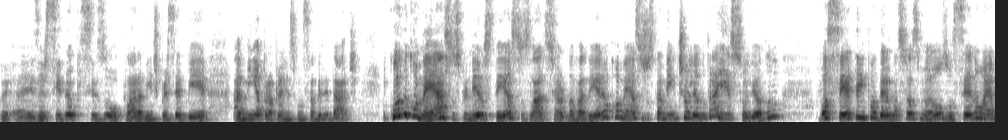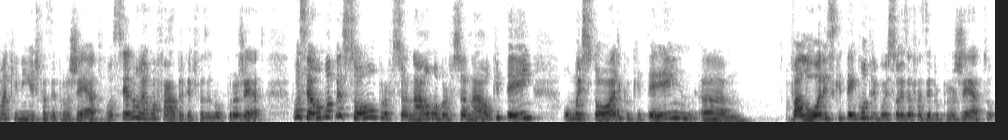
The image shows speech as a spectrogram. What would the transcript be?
é, exercida eu preciso claramente perceber a minha própria responsabilidade. E quando começo os primeiros textos lá do Senhor Novadeira, eu começo justamente olhando para isso, olhando você tem poder nas suas mãos, você não é maquininha de fazer projeto, você não é uma fábrica de fazer novo projeto, você é uma pessoa, um profissional, uma profissional que tem um histórico, que tem um, valores, que tem contribuições a fazer para o projeto,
